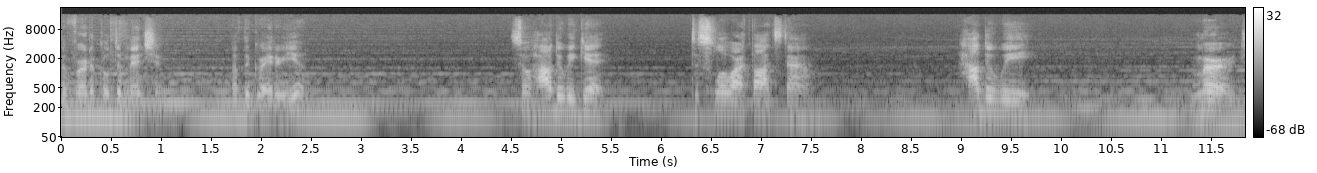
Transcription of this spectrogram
the vertical dimension of the greater you. So, how do we get to slow our thoughts down? How do we merge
